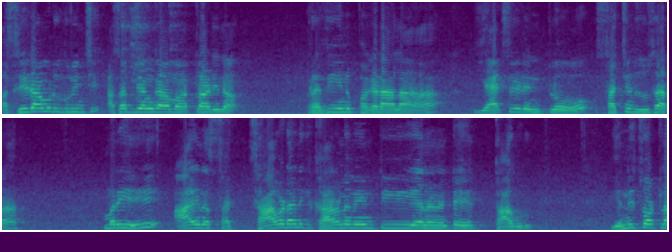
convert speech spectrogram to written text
ఆ శ్రీరాముడి గురించి అసభ్యంగా మాట్లాడిన ప్రవీణ్ పగడాల యాక్సిడెంట్లో సచిన్ చూసారా? మరి ఆయన చావడానికి కారణం ఏంటి అని అంటే తాగుడు. ఎన్ని చోట్ల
